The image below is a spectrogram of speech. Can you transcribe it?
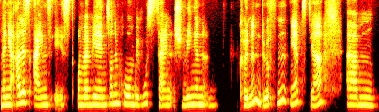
wenn ja alles eins ist und wenn wir in so einem hohen Bewusstsein schwingen können, dürfen jetzt, ja, ähm,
